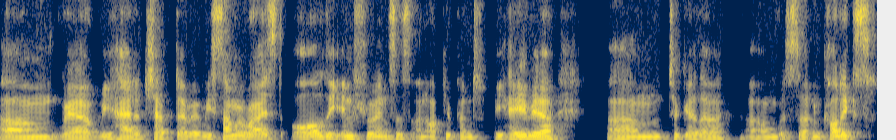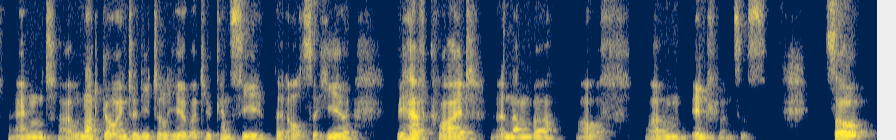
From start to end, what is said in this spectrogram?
um, where we had a chapter where we summarized all the influences on occupant behavior um, together um, with certain colleagues. And I will not go into detail here, but you can see that also here we have quite a number of um, influences. So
